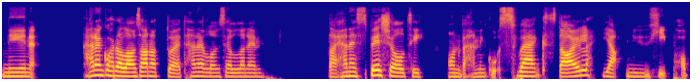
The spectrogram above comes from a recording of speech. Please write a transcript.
niin hänen kohdallaan on sanottu, että hänellä on sellainen, tai hänen specialty on vähän niin kuin swag style ja new hip hop.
